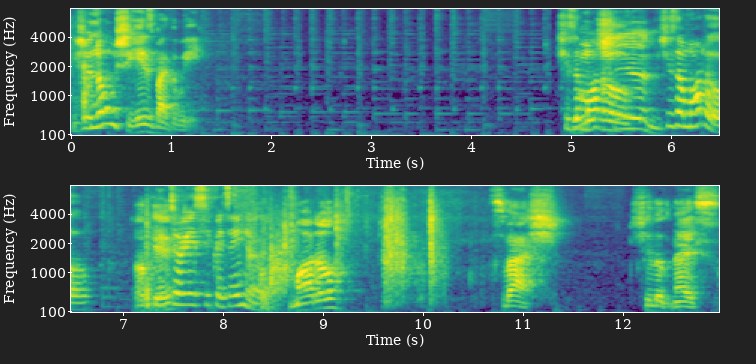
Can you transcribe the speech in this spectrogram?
You should know who she is, by the way. She's a model. she? She's a model. Okay. Victoria's Secret Angel. Model. Smash. She look nice.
